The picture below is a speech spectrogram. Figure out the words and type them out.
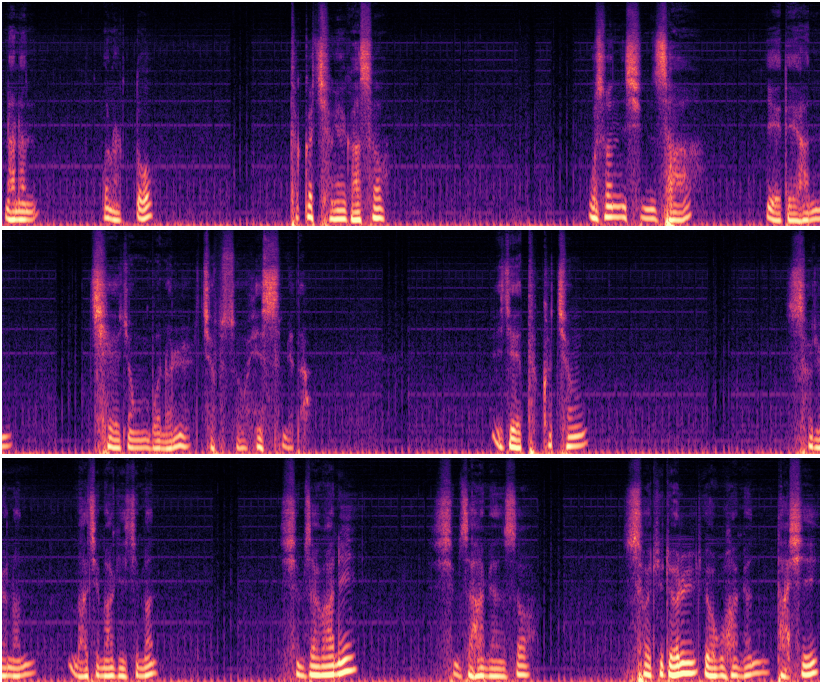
나는 오늘 또 특허청에 가서 우선 심사에 대한 최종본을 접수했습니다. 이제 특허청 서류는 마지막이지만 심사관이 심사하면서 서류를 요구하면 다시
